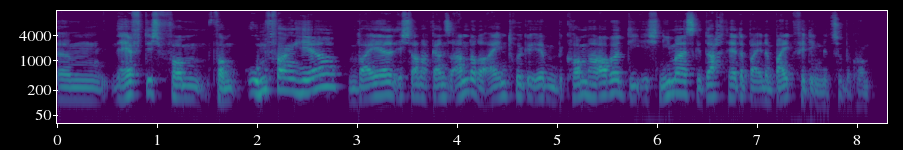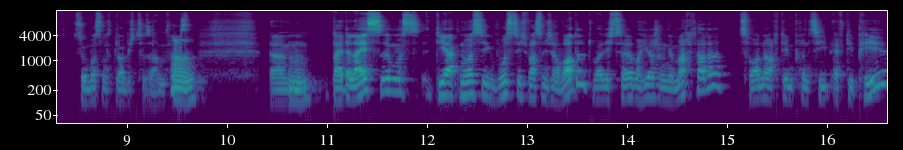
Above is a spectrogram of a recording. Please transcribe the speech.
ähm, heftig vom, vom Umfang her, weil ich da noch ganz andere Eindrücke eben bekommen habe, die ich niemals gedacht hätte, bei einem Bikefitting mitzubekommen. So muss man es, glaube ich, zusammenfassen. Mhm. Ähm, mhm. Bei der Leistungsdiagnostik wusste ich, was mich erwartet, weil ich selber hier schon gemacht hatte. Zwar nach dem Prinzip FDP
